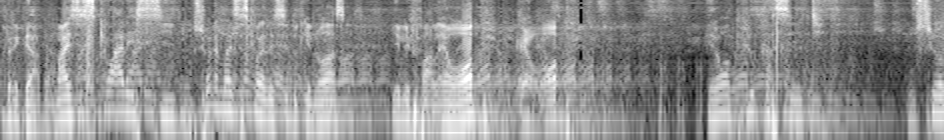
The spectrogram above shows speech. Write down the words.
obrigado, mais esclarecido. O senhor é mais esclarecido que nós. E ele fala: é óbvio, é óbvio. É óbvio, cacete. O senhor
